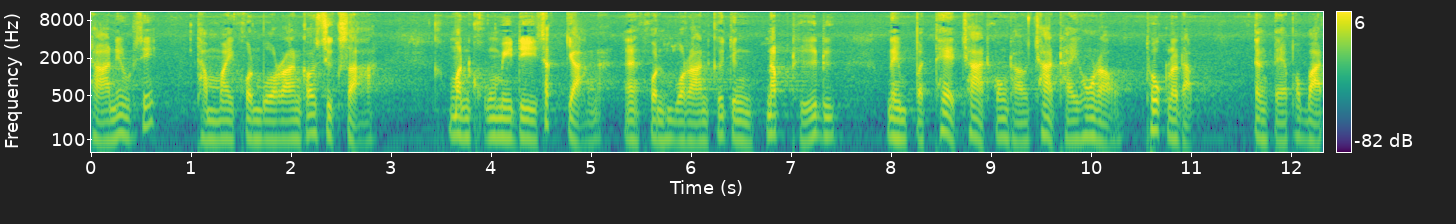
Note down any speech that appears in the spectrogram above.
ชานี้ดูสิทำไมคนโบราณเขาศึกษา มันคงมีดีสักอย่างนะคนโบราณก็จึงนับถือในประเทศชาติของเราชาติไทยของเรา ทุกระดับ ตั้งแต่พระบาท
